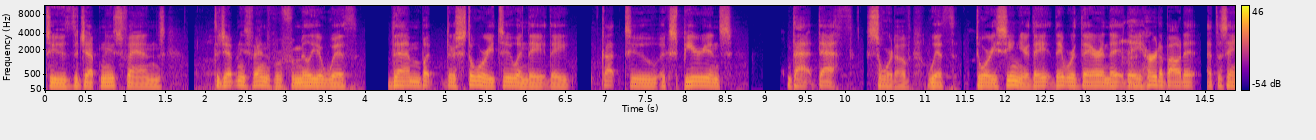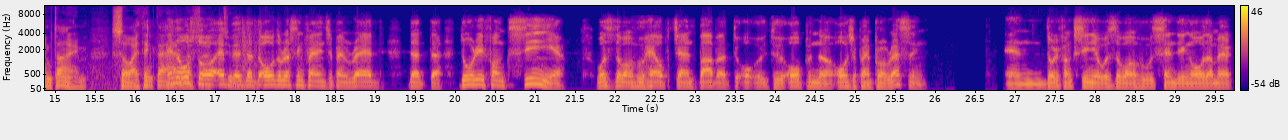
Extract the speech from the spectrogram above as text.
to the Japanese fans, the Japanese fans were familiar with them, but their story too, and they they got to experience that death sort of with Dory Senior. They they were there and they they heard about it at the same time. So I think that and also, uh, too. the, the wrestling fan in Japan read that uh, Dory Funk Sr. was the one who helped Giant Baba to, to open uh, All Japan Pro Wrestling. And Dory Funk Sr. was the one who was sending all the American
